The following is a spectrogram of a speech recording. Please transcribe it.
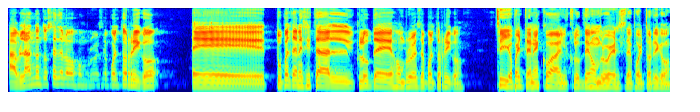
hablando entonces de los homebrewers de Puerto Rico, eh, ¿tú perteneciste al club de homebrewers de Puerto Rico? Sí, yo pertenezco al Club de Homebrewers de Puerto Rico.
